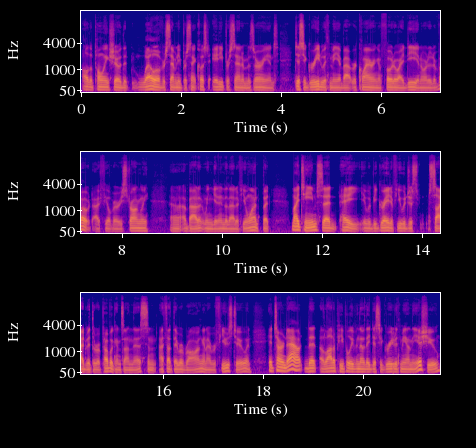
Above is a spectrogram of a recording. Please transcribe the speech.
all the polling showed that well over 70%, close to 80% of Missourians disagreed with me about requiring a photo ID in order to vote. I feel very strongly uh, about it, and we can get into that if you want. But my team said, hey, it would be great if you would just side with the Republicans on this. And I thought they were wrong, and I refused to. And it turned out that a lot of people, even though they disagreed with me on the issue,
